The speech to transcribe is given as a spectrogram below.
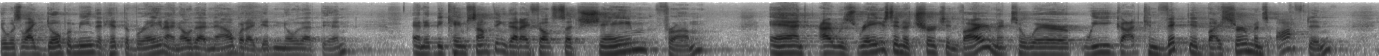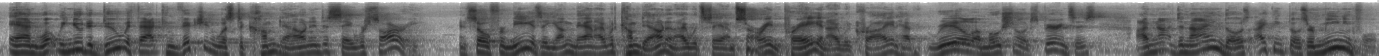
it was like dopamine that hit the brain i know that now but i didn't know that then and it became something that i felt such shame from and i was raised in a church environment to where we got convicted by sermons often and what we knew to do with that conviction was to come down and to say we're sorry and so for me as a young man i would come down and i would say i'm sorry and pray and i would cry and have real emotional experiences I'm not denying those. I think those are meaningful.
